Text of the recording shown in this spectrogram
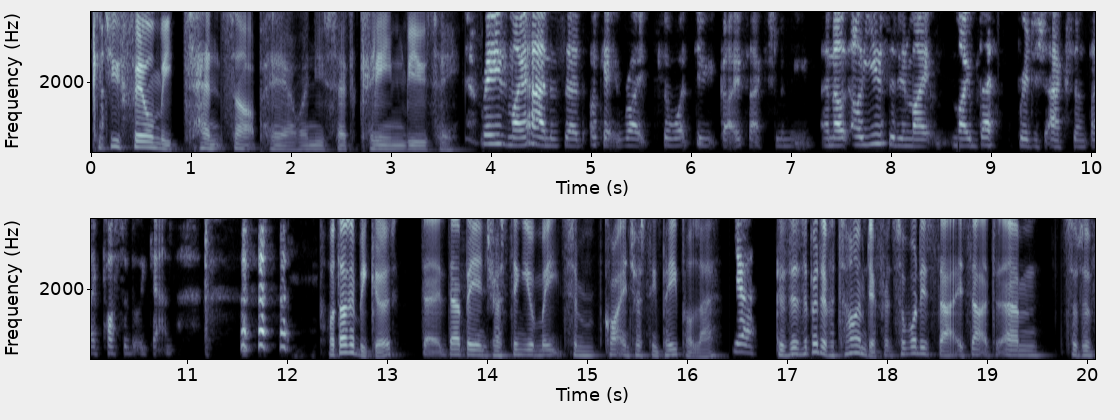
Could you feel me tense up here when you said clean beauty? Raise my hand and said, "Okay, right. So what do you guys actually mean?" And I'll, I'll use it in my my best British accent I possibly can. well, that'd be good that'd be interesting. You'll meet some quite interesting people there. Yeah. Because there's a bit of a time difference. So what is that? Is that um, sort of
